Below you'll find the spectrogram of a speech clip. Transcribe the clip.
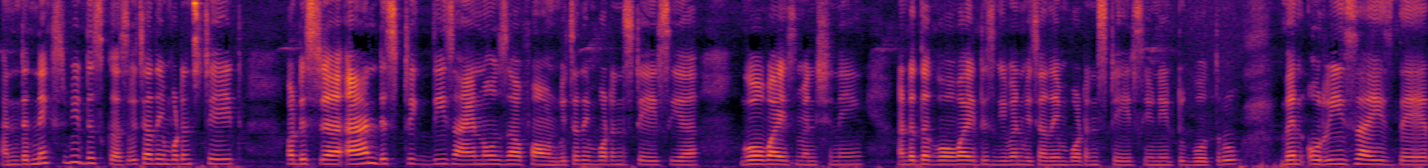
And the next we discuss which are the important state or dis- uh, and district these iron ores are found. Which are the important states here? Goa is mentioning under the goa it is given which are the important states you need to go through. Then orissa is there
